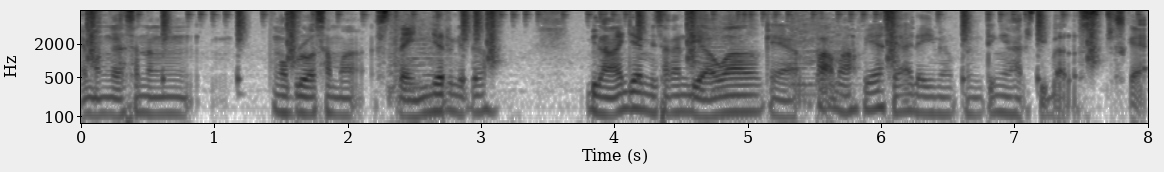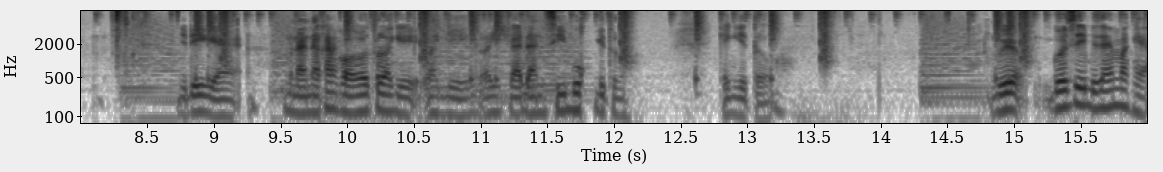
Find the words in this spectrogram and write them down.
emang nggak seneng ngobrol sama stranger gitu bilang aja misalkan di awal kayak pak maaf ya saya ada email penting yang harus dibalas terus kayak jadi kayak menandakan kalau lo tuh lagi lagi lagi keadaan sibuk gitu loh. Kayak gitu. Gue gue sih biasanya pakai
